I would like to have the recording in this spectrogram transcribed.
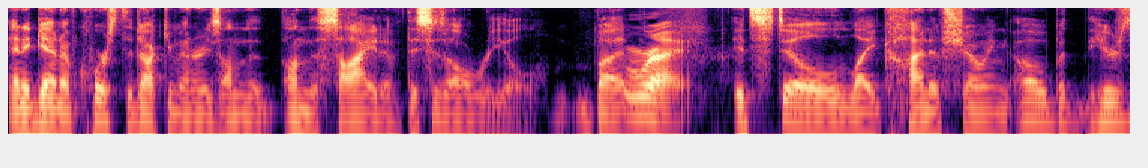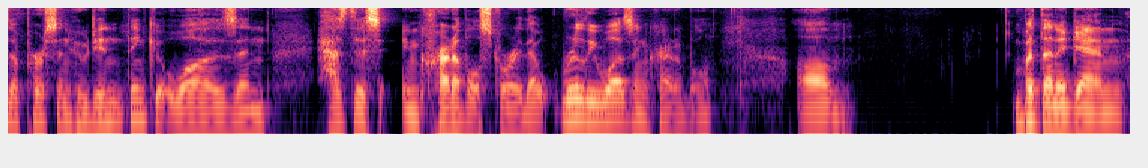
And again of course the documentary's on the on the side of this is all real but Right. it's still like kind of showing oh but here's the person who didn't think it was and has this incredible story that really was incredible. Um but then again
